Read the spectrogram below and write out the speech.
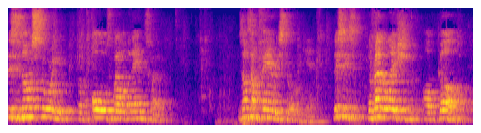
This is not a story of all's well that ends well. It's not some fairy story. This is the revelation of God.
